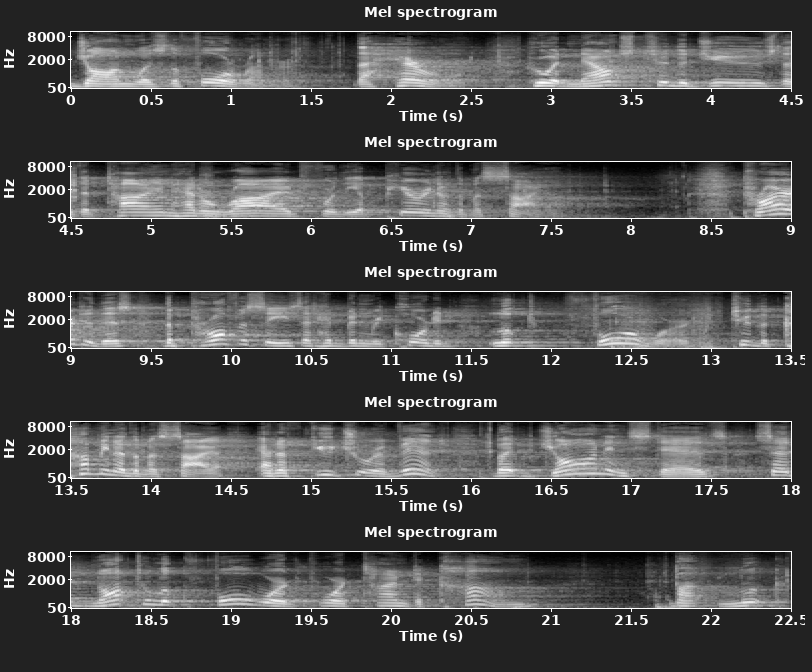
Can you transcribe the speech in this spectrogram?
John was the forerunner, the herald who announced to the Jews that the time had arrived for the appearing of the Messiah. Prior to this, the prophecies that had been recorded looked forward to the coming of the Messiah at a future event, but John instead said not to look forward for a time to come, but look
